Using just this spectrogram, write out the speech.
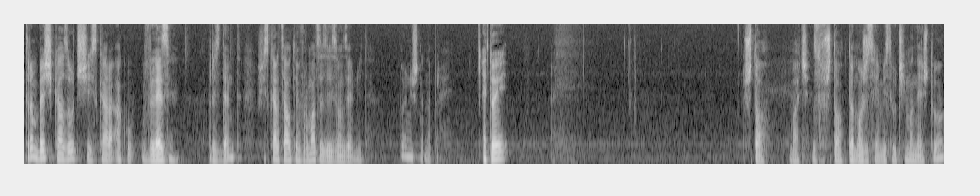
Тръмп беше казал, че ще изкара, ако влезе президент, ще изкара цялата информация за извънземните. Той нищо не направи. Е, той Що? Обаче, защо? Той може да си е мислил, че има нещо,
